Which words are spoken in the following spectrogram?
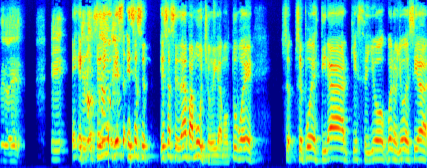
Eh, eh, eh, te digo que esa, esa, se, esa se da para mucho, digamos. Tú puedes se, puede estirar, qué sé yo. Bueno, yo decía,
